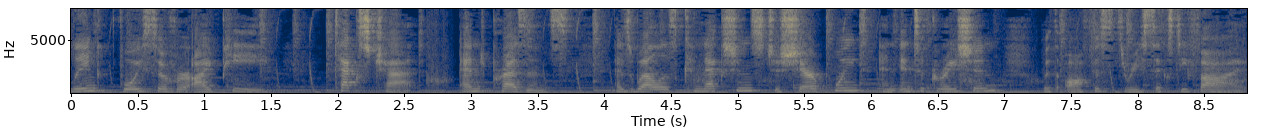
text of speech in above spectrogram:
Lync Voice over IP, text chat, and presence, as well as connections to SharePoint and integration with Office 365.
